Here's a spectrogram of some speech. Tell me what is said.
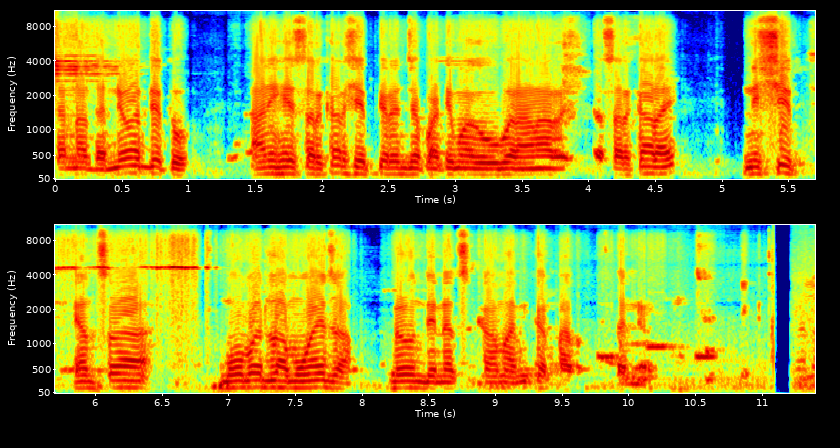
त्यांना धन्यवाद देतो. आणि हे सरकार शेतकऱ्यांच्या पाठीमागे उभं राहणार सरकार आहे. निश्चित यांचा मोबदला मुआयजा मिळवून देण्याचं काम आम्ही करणार आहोत. धन्यवाद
